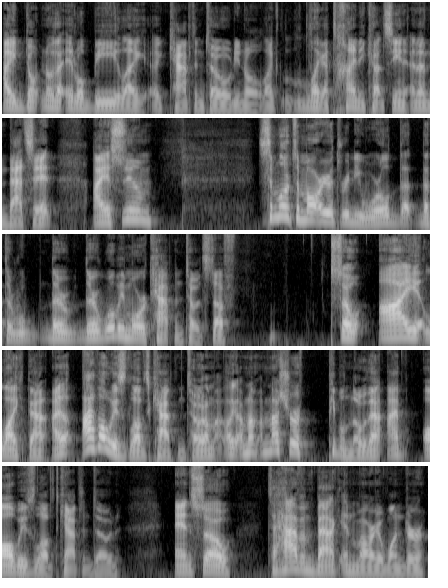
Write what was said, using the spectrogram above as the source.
I don't know that it'll be like a Captain Toad, you know, like like a tiny cutscene, and then that's it. I assume similar to Mario 3D World that, that there will there there will be more Captain Toad stuff. So I like that. I I've always loved Captain Toad. I'm like I'm not, I'm not sure if people know that. I've always loved Captain Toad, and so to have him back in Mario Wonder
